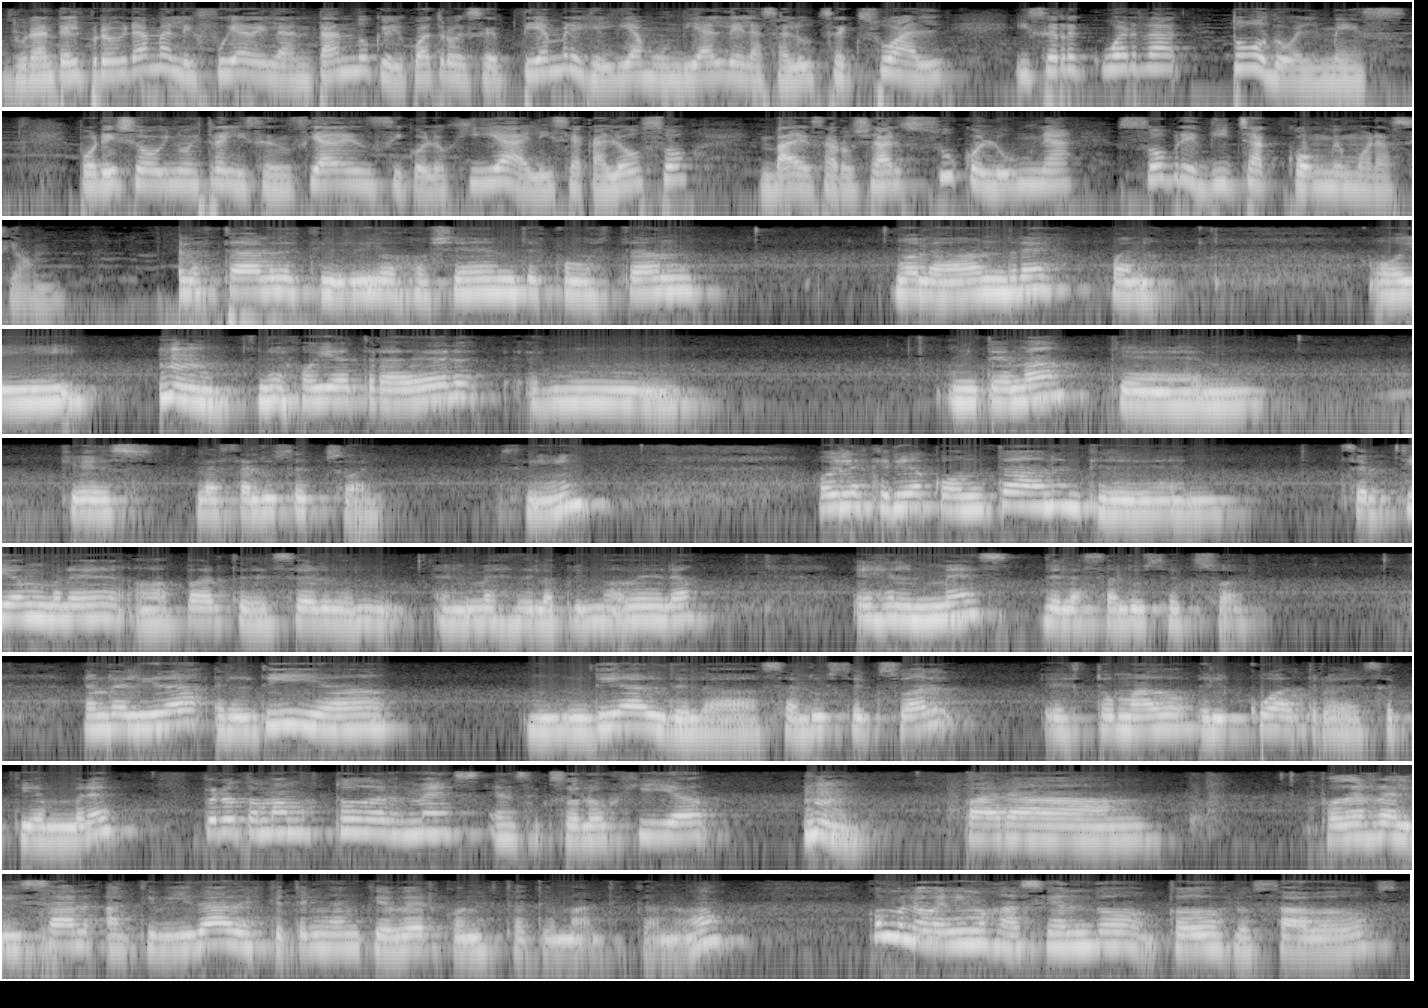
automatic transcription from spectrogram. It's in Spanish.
Durante el programa les fui adelantando que el 4 de septiembre es el Día Mundial de la Salud Sexual y se recuerda todo el mes. Por ello, hoy nuestra licenciada en psicología, Alicia Caloso, va a desarrollar su columna sobre dicha conmemoración. Buenas tardes, queridos oyentes, ¿cómo están? Hola, Andrés. Bueno, hoy les voy a traer un, un tema que, que es la salud sexual. ¿sí? Hoy les quería contar que septiembre, aparte de ser el mes de la primavera, es el mes de la salud sexual. En realidad, el Día Mundial de la Salud Sexual es tomado el 4 de septiembre, pero tomamos todo el mes en sexología para poder realizar actividades que tengan que ver con esta temática, ¿no? Como lo venimos haciendo todos los sábados,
